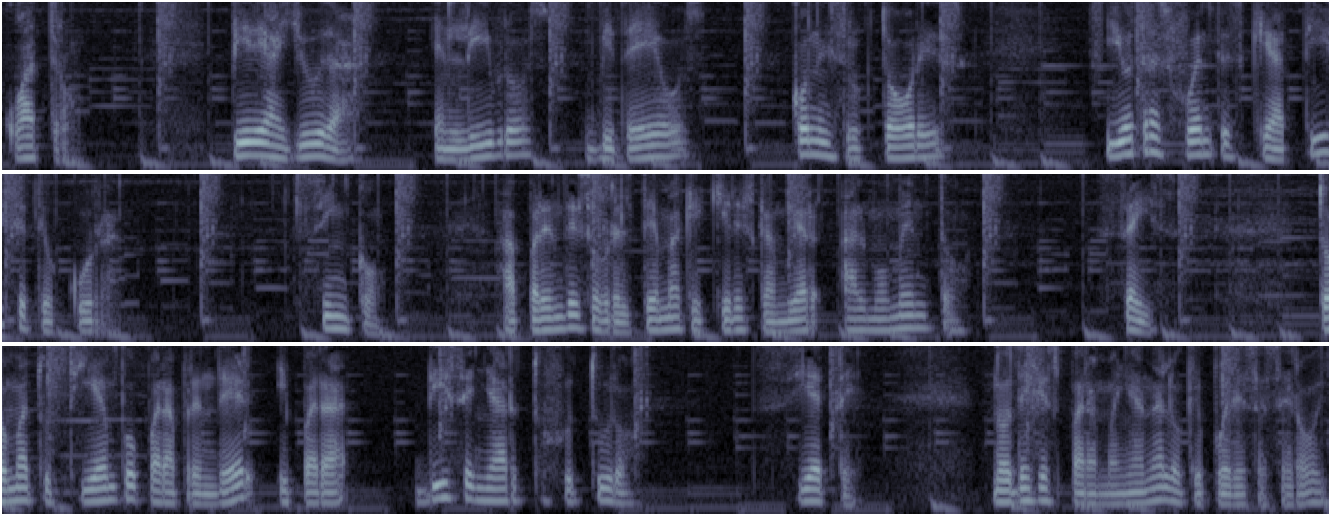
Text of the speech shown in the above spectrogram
Cuatro, pide ayuda en libros, videos, con instructores y otras fuentes que a ti se te ocurran. 5. Aprende sobre el tema que quieres cambiar al momento. 6. Toma tu tiempo para aprender y para diseñar tu futuro. 7. No dejes para mañana lo que puedes hacer hoy.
